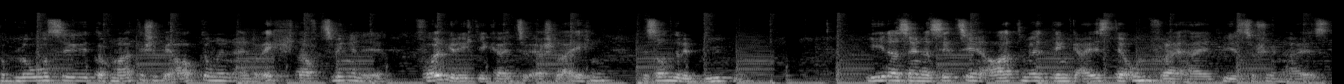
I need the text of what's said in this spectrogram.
bloße dogmatische Behauptungen ein Recht auf zwingende Folgerichtigkeit zu erschleichen, besondere Blüten. Jeder seiner Sätze atmet den Geist der Unfreiheit, wie es so schön heißt.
